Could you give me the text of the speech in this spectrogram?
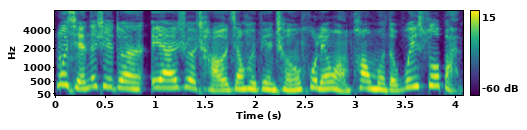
目前的这段 AI 热潮将会变成互联网泡沫的微缩版。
